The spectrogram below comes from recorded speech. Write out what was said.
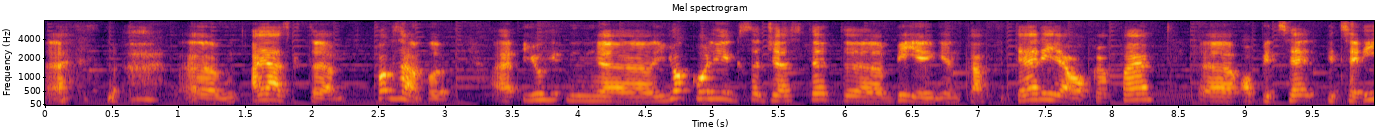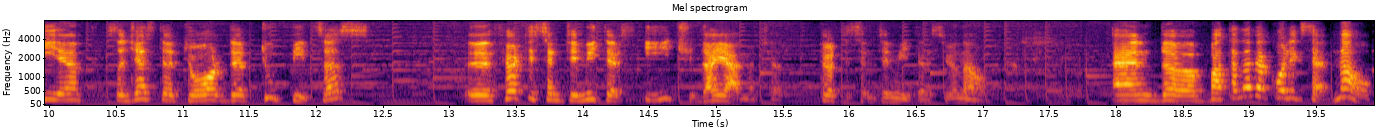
um, I asked, um, for example, uh, you, uh, your colleague suggested uh, being in cafeteria or cafe uh, or pizzeria, suggested to order two pizzas, uh, 30 centimeters each diameter, 30 centimeters, you know. And but another colleague said, no,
